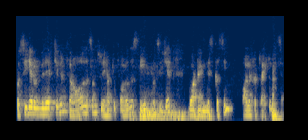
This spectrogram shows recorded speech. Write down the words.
Procedure will be there children. For all the sums we have to follow the same procedure what i'm discussing. All of you try to listen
